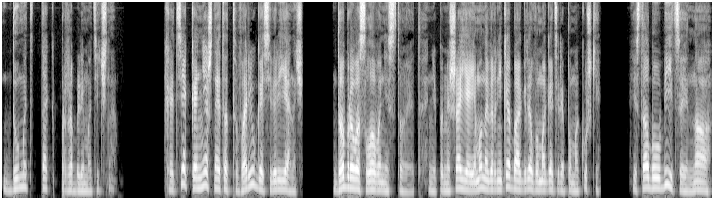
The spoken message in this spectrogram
думать так проблематично. Хотя, конечно, этот варюга Северьяныч доброго слова не стоит. Не помешай я ему, наверняка бы огрел вымогателя по макушке и стал бы убийцей, но...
